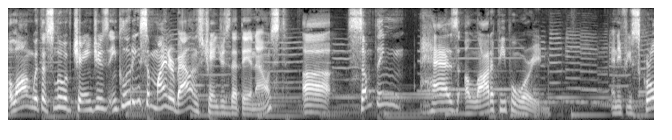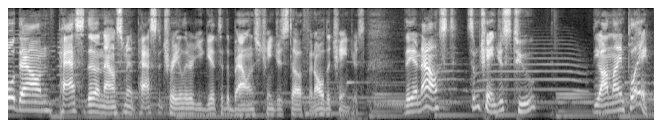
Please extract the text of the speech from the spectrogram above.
Along with a slew of changes, including some minor balance changes that they announced, uh, something has a lot of people worried. And if you scroll down past the announcement, past the trailer, you get to the balance changes stuff and all the changes. They announced some changes to the online play.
